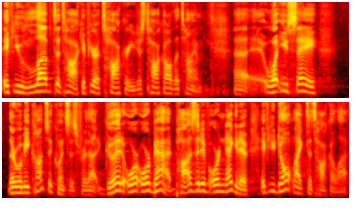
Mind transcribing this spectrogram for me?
if you love to talk, if you're a talker, you just talk all the time, uh, what you say, there will be consequences for that, good or, or bad, positive or negative. If you don't like to talk a lot,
